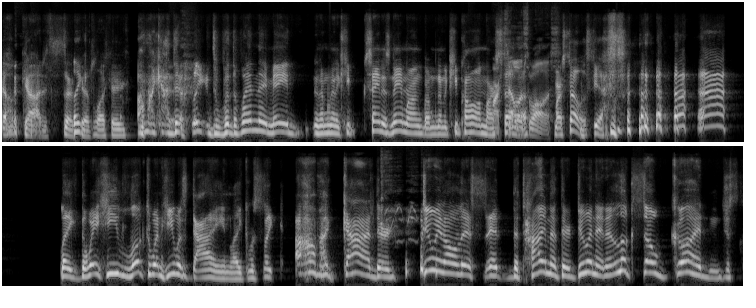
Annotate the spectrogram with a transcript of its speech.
Oh god, it's so Like- good looking. Oh my god! they're- Like the, the- when they made, and I'm going to keep saying his name wrong, but I'm going to keep calling him Marcella. Marcellus Wallace. Marcellus, yes. like the way he looked when he was dying, like was like, oh my god, they're doing all this at the time that they're doing it. And it looks so good, and just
